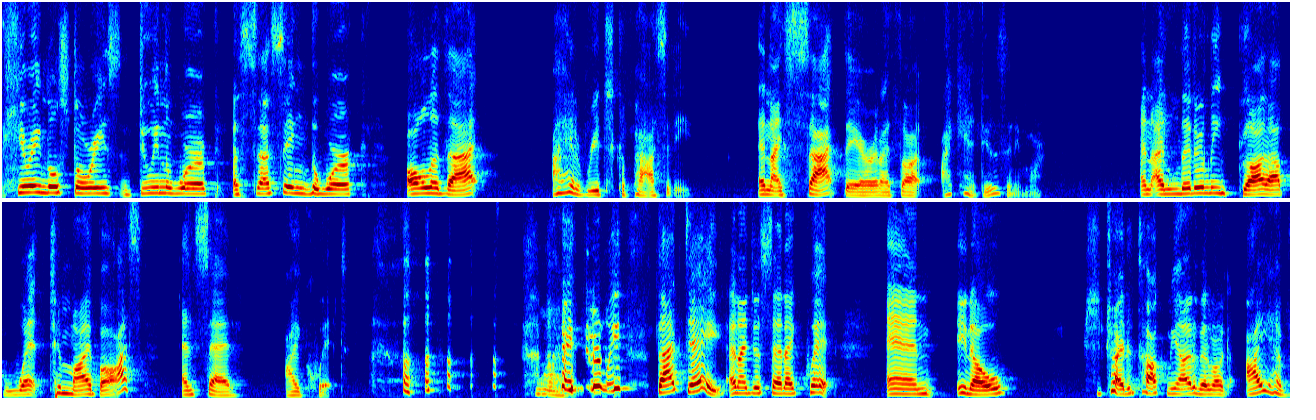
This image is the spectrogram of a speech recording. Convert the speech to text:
hearing those stories, doing the work, assessing the work, all of that, I had reached capacity. And I sat there and I thought, I can't do this anymore. And I literally got up, went to my boss, and said, I quit. I literally that day, and I just said I quit. And you know, she tried to talk me out of it. I'm like, I have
